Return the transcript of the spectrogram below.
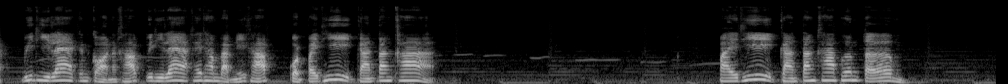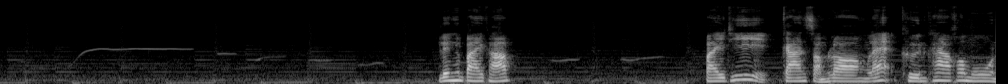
บวิธีแรกกันก่อนนะครับ วิธีแรกให้ทำแบบนี้ครับ กดไปที่การตั้งค่า ไปที่การตั้งค่าเพิ่มเติม เลื่อนขึ้นไปครับ ไปที่การสำรองและคืนค่าข้อมูล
